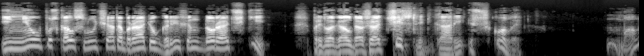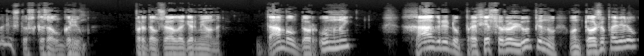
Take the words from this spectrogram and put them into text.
и не упускал случая отобрать у Гриффиндора очки — Предлагал даже отчислить Гарри из школы. — Мало ли что сказал Грюм, — продолжала Гермиона. — Дамблдор умный. Хагриду, профессору Люпину он тоже поверил,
